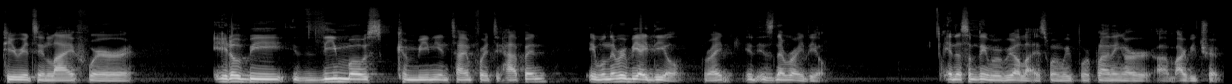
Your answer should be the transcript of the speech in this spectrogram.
periods in life where it'll be the most convenient time for it to happen. It will never be ideal, right? It is never ideal. And that's something we realized when we were planning our um, RV trip.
